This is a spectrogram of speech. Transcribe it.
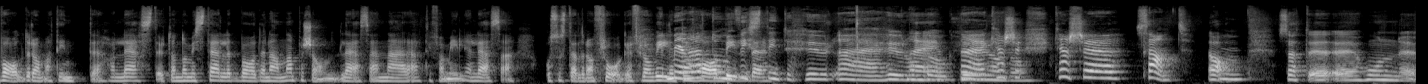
valde de att inte ha läst det. Utan de istället bad en annan person läsa, en nära till familjen läsa. Och så ställde de frågor för de ville inte Menar ha att de bilder. visste inte hur, nej, hur hon Nej, dog? hur nej, hon kanske, dog. kanske sant. Ja, så att eh, hon, eh,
